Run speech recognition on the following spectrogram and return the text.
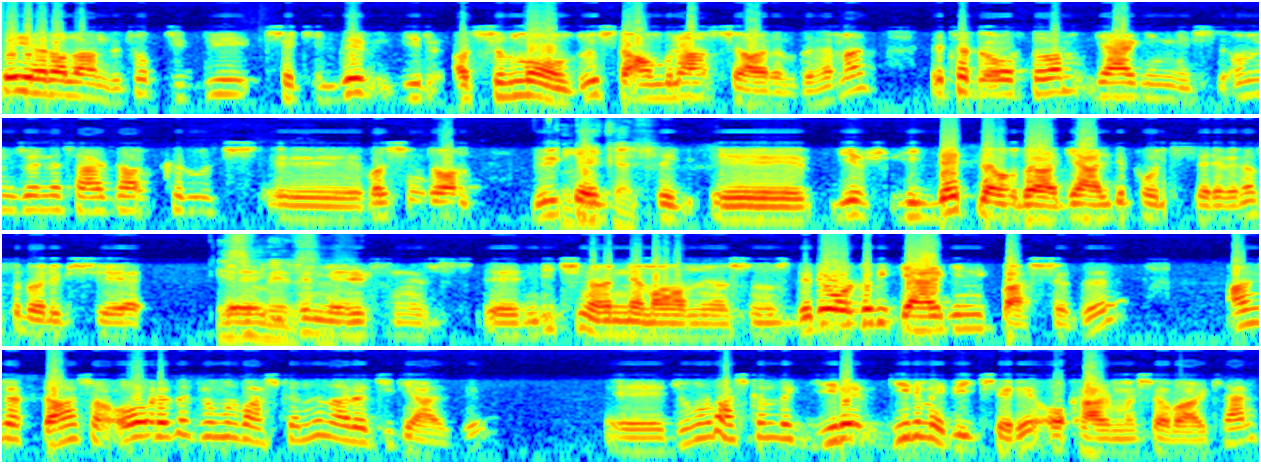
ve yaralandı. Çok ciddi şekilde bir açılma oldu. İşte ambulans çağrıldı hemen ve tabii ortalam gerginleşti. Onun üzerine Serdar Kırlıç, e, Washington Büyükelçisi e, bir hiddetle o da geldi polislere ve nasıl böyle bir şeye izin, e, izin verirsiniz, e, niçin önlem almıyorsunuz dedi. Orada bir gerginlik başladı. Ancak daha sonra o arada Cumhurbaşkanı'nın aracı geldi. E, Cumhurbaşkanı da gire, girmedi içeri o karmaşa varken.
